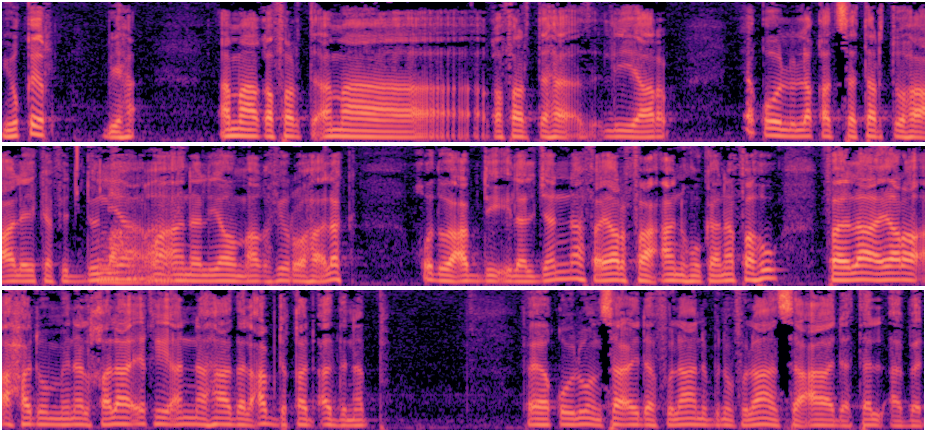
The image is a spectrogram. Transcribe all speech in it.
يقر. بها. أما غفرت أما غفرتها لي يا رب؟ يقول لقد سترتها عليك في الدنيا وأنا اليوم أغفرها لك. خذوا عبدي إلى الجنة فيرفع عنه كنفه فلا يرى أحد من الخلائق أن هذا العبد قد أذنب. فيقولون سعد فلان ابن فلان سعادة الأبد.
